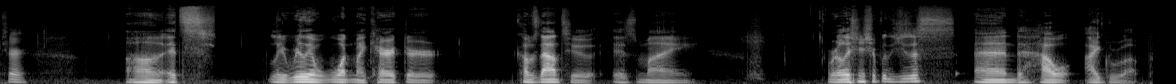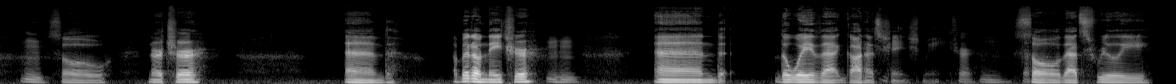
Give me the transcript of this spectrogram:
Sure. Uh, it's li- really what my character comes down to is my relationship with Jesus and how I grew up. Hmm. So nurture and a bit of nature Mm-hmm. and the way that God has changed me. Sure. So that's really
